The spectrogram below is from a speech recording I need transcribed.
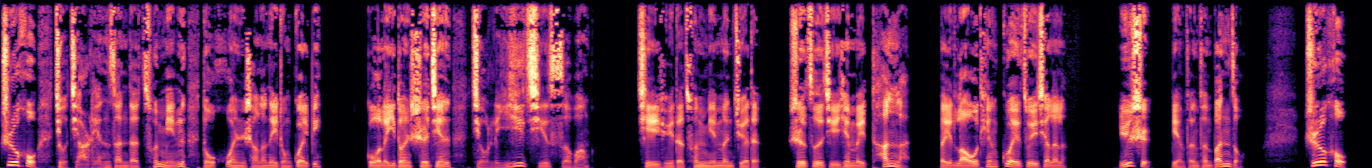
之后就接二连三的村民都患上了那种怪病，过了一段时间就离奇死亡。其余的村民们觉得是自己因为贪婪被老天怪罪下来了，于是便纷纷搬走。之后，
